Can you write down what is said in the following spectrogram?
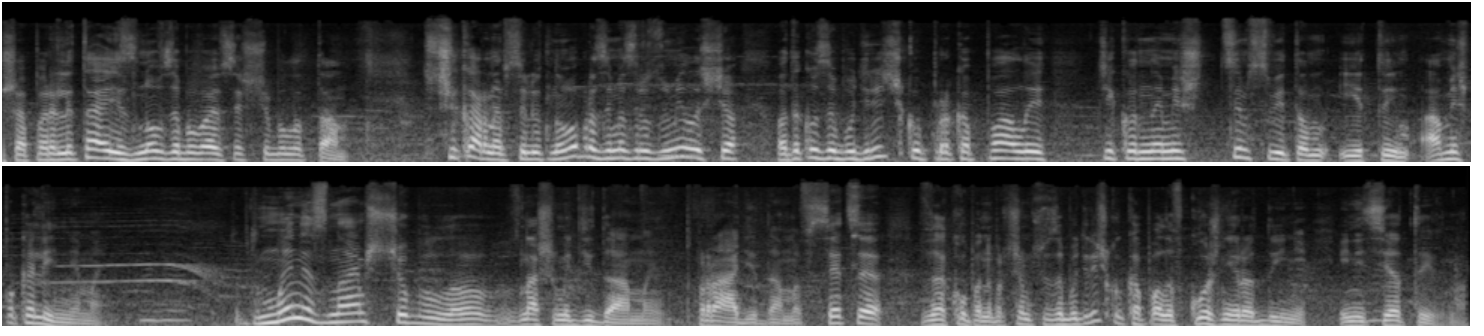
душа перелітає і знов забуває все, що було там. Шикарний абсолютно образ, і ми зрозуміли, що отаку забудь річку прокопали тільки не між цим світом і тим, а між поколіннями. Тобто ми не знаємо, що було з нашими дідами, прадідами. Все це закопано. Причому цю забудь річку копали в кожній родині ініціативно.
